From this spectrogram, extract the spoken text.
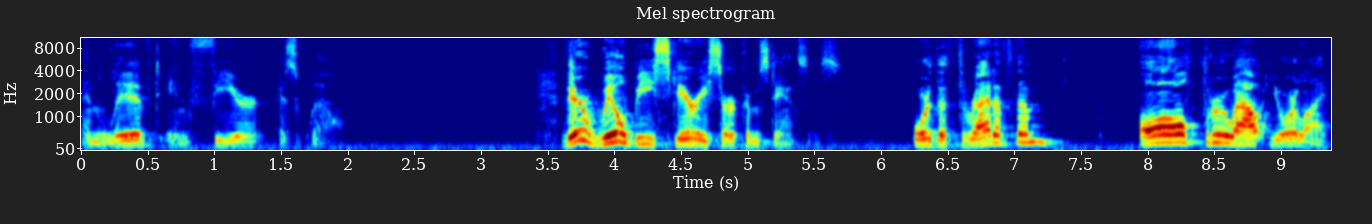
and lived in fear as well. There will be scary circumstances or the threat of them all throughout your life.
